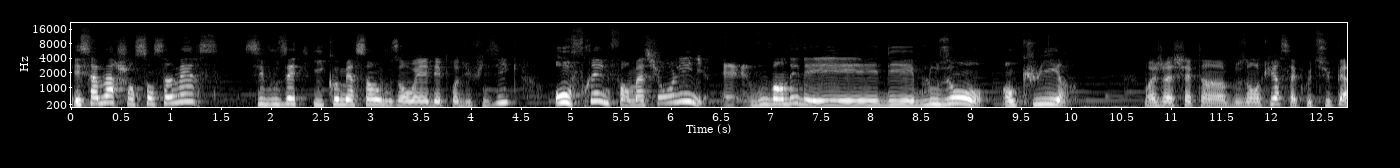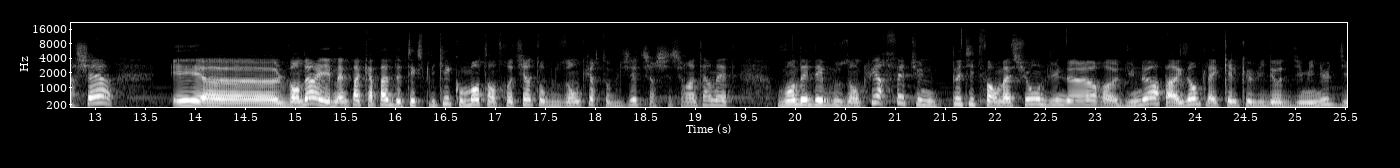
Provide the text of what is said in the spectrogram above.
Et ça marche en sens inverse. Si vous êtes e-commerçant, vous envoyez des produits physiques, offrez une formation en ligne. Vous vendez des blousons en cuir. Moi, j'achète un blouson en cuir, ça coûte super cher. Et euh, le vendeur, il n'est même pas capable de t'expliquer comment tu entretiens ton blouson en cuir. Tu es obligé de chercher sur Internet. Vous vendez des blousons en cuir, faites une petite formation d'une heure, euh, d'une heure par exemple, avec quelques vidéos de 10 minutes,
